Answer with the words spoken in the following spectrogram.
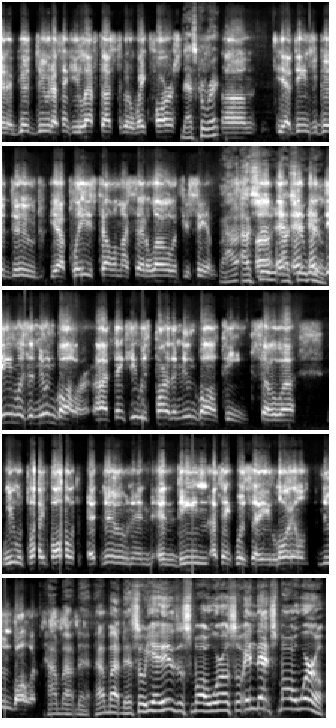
and a good dude. I think he left us to go to Wake Forest. That's correct. Um, yeah, Dean's a good dude. Yeah, please tell him I said hello if you see him. I, I sure, Uh, and, I sure and, will. and Dean was a noon baller. I think he was part of the noon ball team. So uh, we would play ball at noon, and, and Dean, I think, was a loyal noon baller. How about that? How about that? So yeah, it is a small world. So in that small world,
